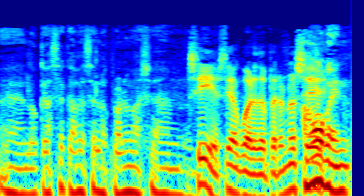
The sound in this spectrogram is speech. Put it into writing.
eh, lo que hace que a veces los problemas sean... Sí, estoy de acuerdo, pero no sé. Ahoguen.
